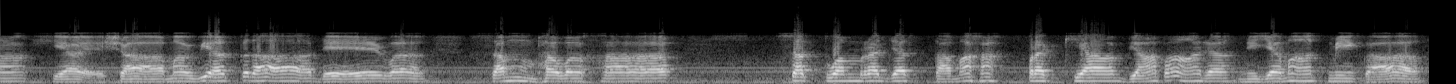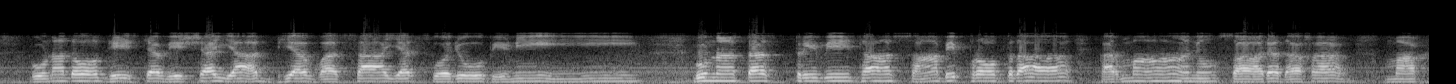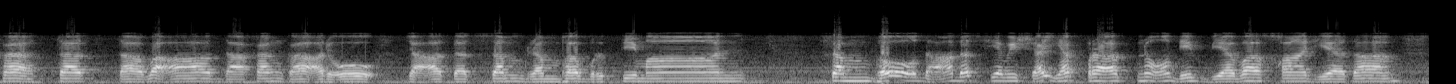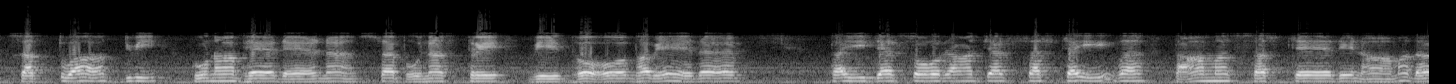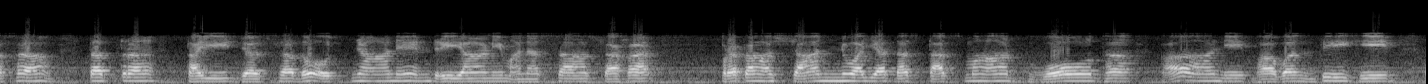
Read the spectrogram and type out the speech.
ह्येषामव्यक्तादेव सम्भवः। सत्वं रजस्तमः प्रख्या व्यापारनियमात्मिका गुणदोधिश्च विषयाध्यवसायस्वरूपिणी गुणतस्त्रिविधा साभिप्रोक्ता कर्मानुसारदः महत्तत्तवादहङ्कारो जातत्संरम्भवृत्तिमान्। सम्भोदादस्य विषयप्राप्नो दिव्यवहार्यता सत्त्वाद्विगुणभेदेन स पुनस्त्रिविधो भवेद तैजसो राजसश्चैव तामसश्चेदि नामदः तत्र तैजसदो ज्ञानेन्द्रियाणि मनसा सह कानि भवन्ति हि।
